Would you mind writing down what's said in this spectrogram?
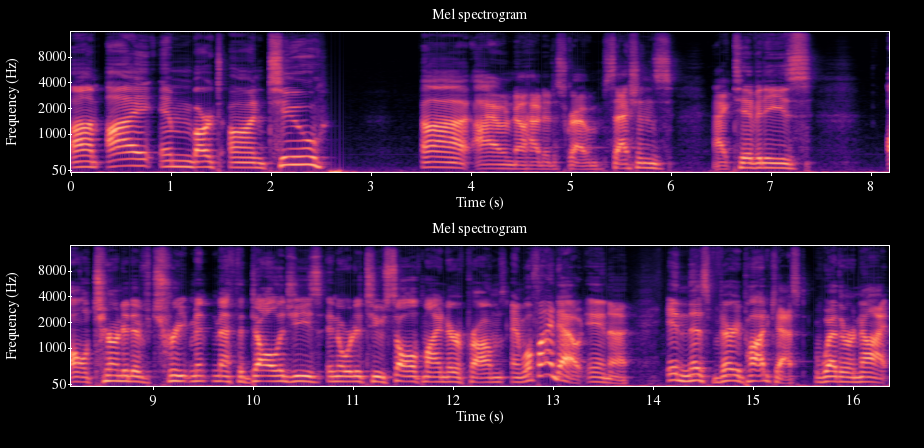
Um, I embarked on two, uh, I don't know how to describe them, sessions, activities, alternative treatment methodologies in order to solve my nerve problems. And we'll find out in, uh, in this very podcast whether or not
